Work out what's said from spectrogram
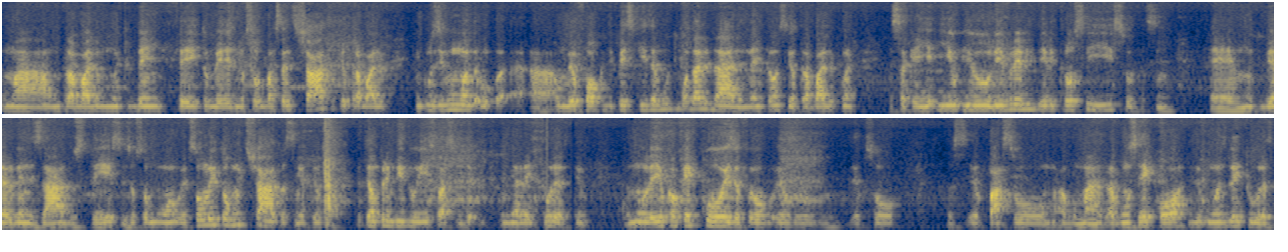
uma, um trabalho muito bem feito mesmo. Eu sou bastante chato, porque eu trabalho, inclusive, uma, a, o meu foco de pesquisa é multimodalidade, né? Então, assim, eu trabalho com essa... E, e, e o livro, ele, ele trouxe isso, assim, é, muito bem organizado, os textos. Eu sou, um, eu sou um leitor muito chato, assim, eu tenho, eu tenho aprendido isso, assim, com minha leitura, tenho, eu não leio qualquer coisa, eu, eu, eu sou eu faço algumas, alguns recortes de algumas leituras.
